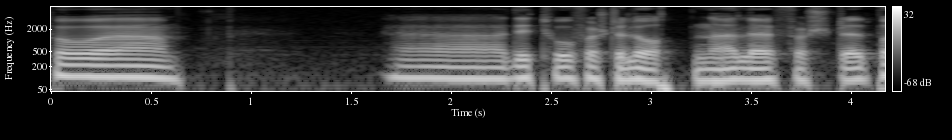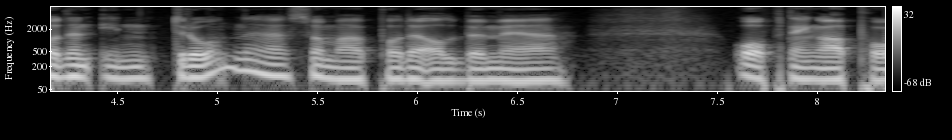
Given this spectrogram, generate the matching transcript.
på de to første låtene, eller første På den introen som er på det albumet Åpninga på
